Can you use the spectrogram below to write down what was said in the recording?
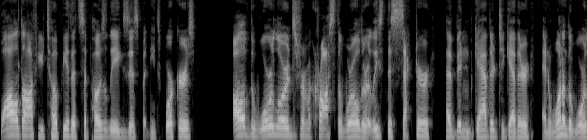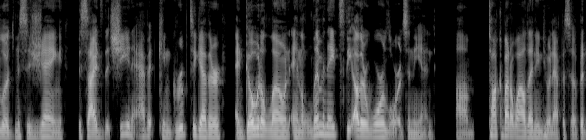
walled off utopia that supposedly exists but needs workers. All of the warlords from across the world, or at least this sector, have been gathered together, and one of the warlords, Mrs. Zhang, decides that she and Abbott can group together and go it alone and eliminates the other warlords in the end. Um, talk about a wild ending to an episode. But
